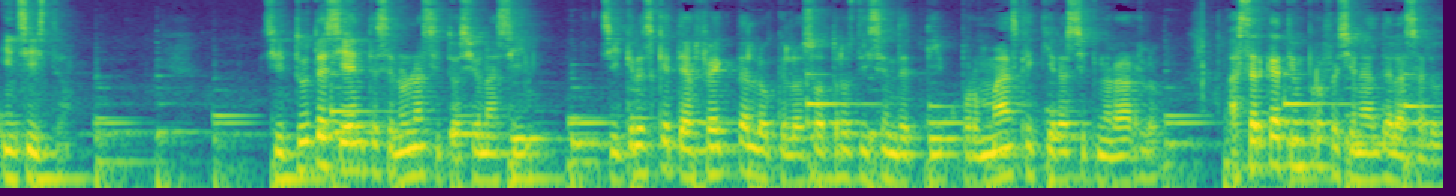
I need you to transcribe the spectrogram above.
Insisto, si tú te sientes en una situación así, si crees que te afecta lo que los otros dicen de ti, por más que quieras ignorarlo, acércate a un profesional de la salud,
